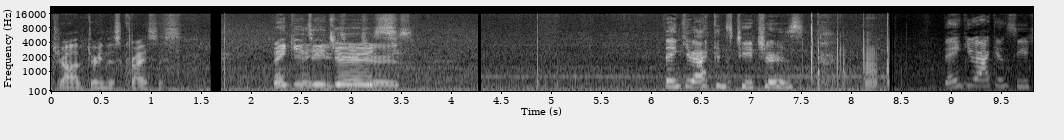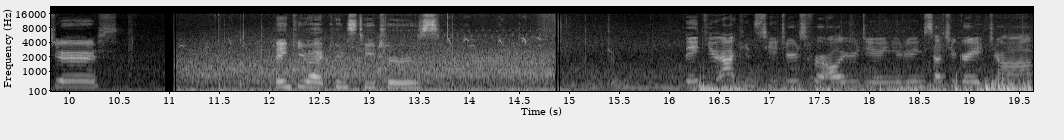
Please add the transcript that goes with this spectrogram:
job during this crisis. Thank you, Thank you, teachers. teachers. Thank you, Atkins teachers. Thank you, Atkins teachers. Thank you, Atkins teachers. Thank you, Atkins teachers, for all you're doing. You're doing such a great job.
